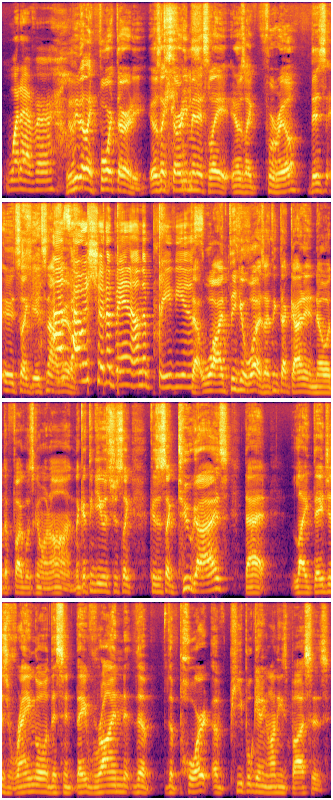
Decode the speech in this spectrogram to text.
Whatever. We leave at like 4:30. It was like 30 minutes late. And it was like, "For real? This it's like it's not real." That's how it should have been on the previous. That well, I think it was. I think that guy didn't know what the fuck was going on. Like I think he was just like because it's like two guys that like they just wrangle this and they run the the port of people getting on these buses,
